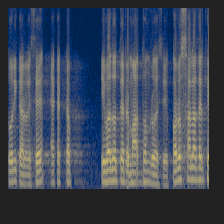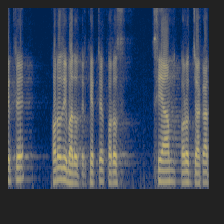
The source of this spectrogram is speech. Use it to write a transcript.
তরিকা রয়েছে, এক একটা ইবাদতের মাধ্যম রয়েছে। ফরজ সালাদের ক্ষেত্রে, ফরজ ইবাদতের ক্ষেত্রে, ফরজ সিয়াম, ফরজ জাকাত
